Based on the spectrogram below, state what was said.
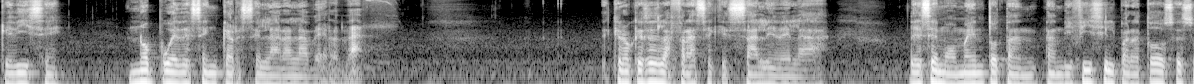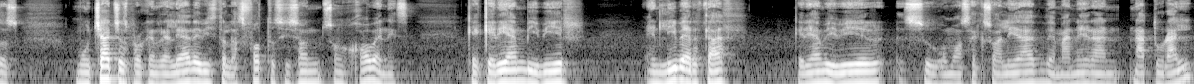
que dice, no puedes encarcelar a la verdad. Creo que esa es la frase que sale de la de ese momento tan, tan difícil para todos esos muchachos, porque en realidad he visto las fotos y son, son jóvenes que querían vivir en libertad querían vivir su homosexualidad de manera natural.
